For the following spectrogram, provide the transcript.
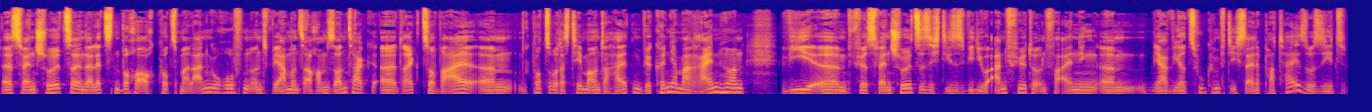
äh, Sven Schulze in der letzten Woche auch kurz mal angerufen und wir haben uns auch am Sonntag äh, direkt zur Wahl ähm, kurz über das Thema unterhalten. Wir können ja mal reinhören, wie ähm, für Sven Schulze sich dieses Video anfühlte und vor allen Dingen, ähm, ja, wie er zukünftig seine Partei so sieht,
